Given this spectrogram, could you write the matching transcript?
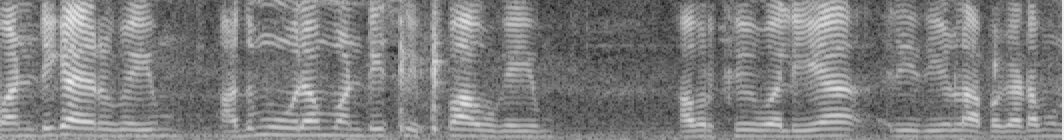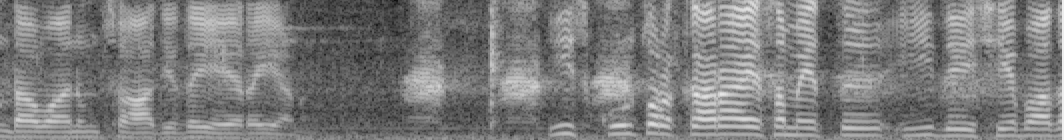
വണ്ടി കയറുകയും അതുമൂലം വണ്ടി സ്ലിപ്പാവുകയും അവർക്ക് വലിയ രീതിയിലുള്ള അപകടം ഉണ്ടാവാനും സാധ്യത ഏറെയാണ്. ഈ സ്കൂൾ തുറക്കാറായ സമയത്ത് ഈ ദേശീയപാത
